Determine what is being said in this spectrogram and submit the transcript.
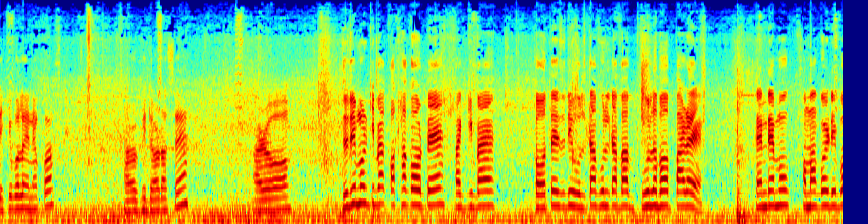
দেখিবলৈ এনেকুৱা আৰু ভিতৰত আছে। আৰু যদি মোৰ কিবা কথা কওঁতে বা কিবা কওঁতে যদি উল্টা ফুল্টা বা ভুল হ'ব পাৰে তেন্তে মোক ক্ষমা কৰি দিব।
